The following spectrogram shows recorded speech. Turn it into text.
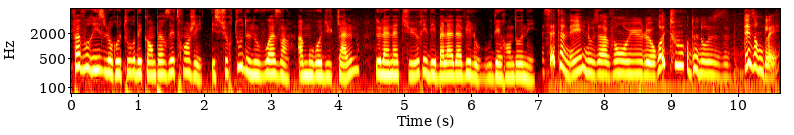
favorisent le retour des campeurs étrangers et surtout de nos voisins, amoureux du calme, de la nature et des balades à vélo ou des randonnées. Cette année, nous avons eu le retour de nos, des Anglais.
